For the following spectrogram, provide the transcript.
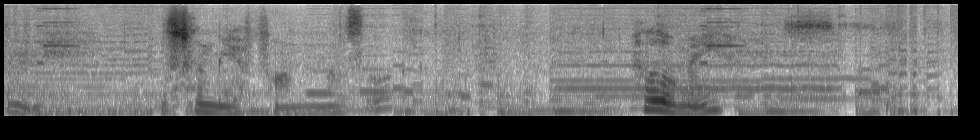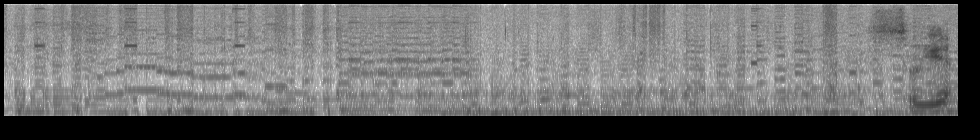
hmm. This is gonna be a fun Nuzlocke. Hello, May. So yeah.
